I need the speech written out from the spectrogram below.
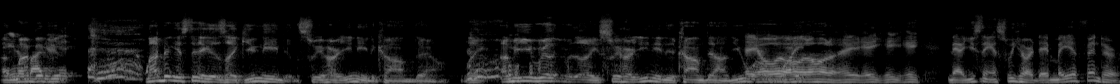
Uh, my biggest, my biggest thing is like you need, sweetheart, you need to calm down. Like, I mean, you really, like, sweetheart, you need to calm down. You hey, are hold on, white. hold on, hold on. Hey, hey, hey, hey. Now you saying sweetheart? That may offend her.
